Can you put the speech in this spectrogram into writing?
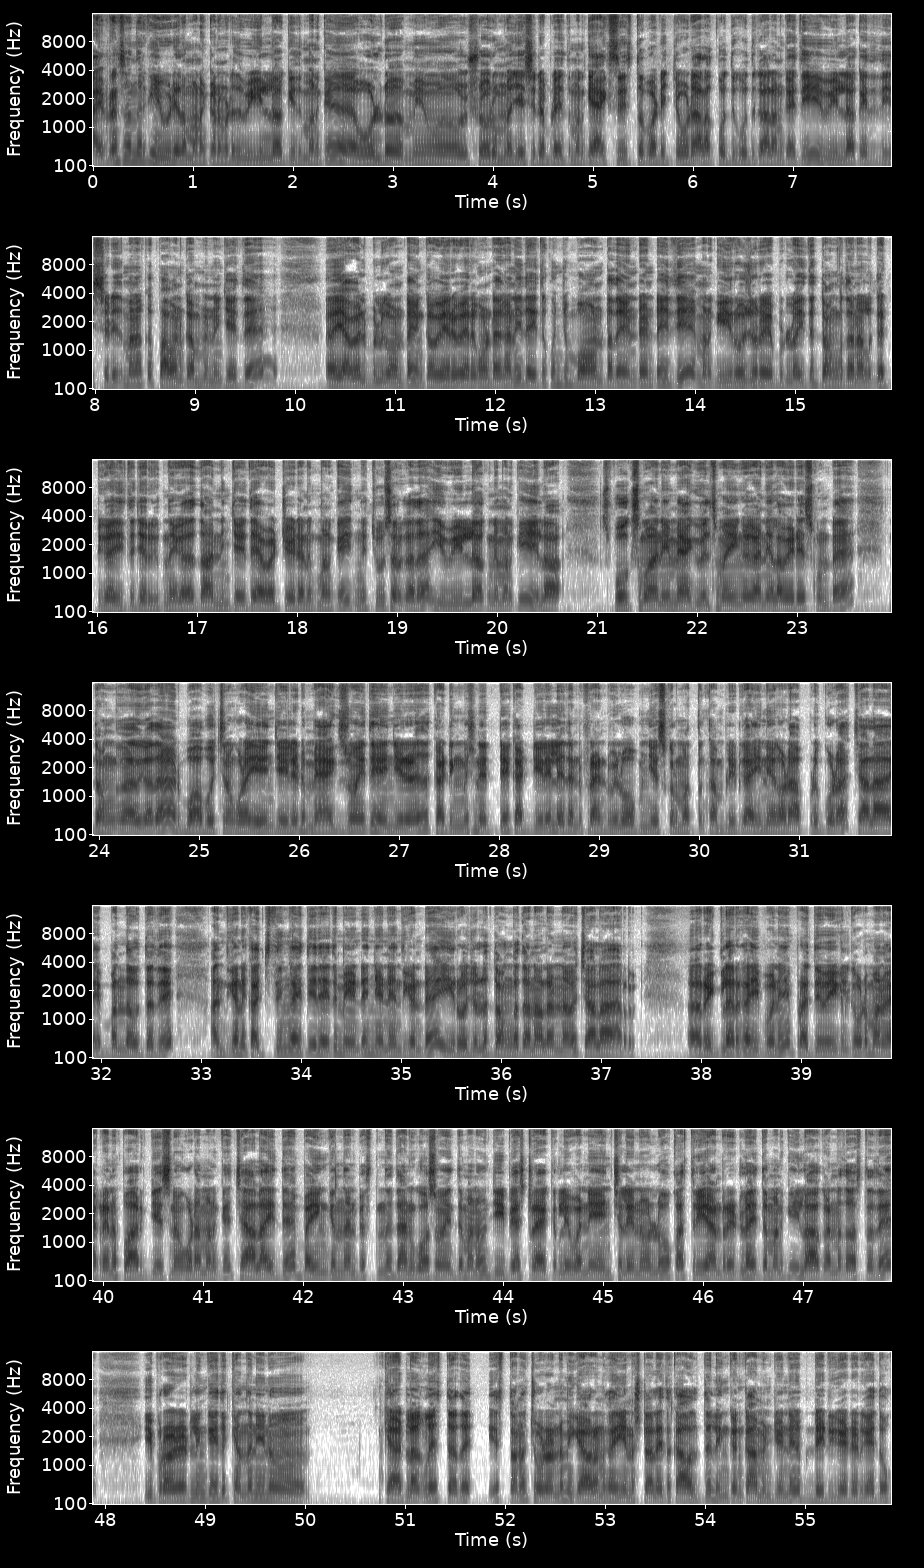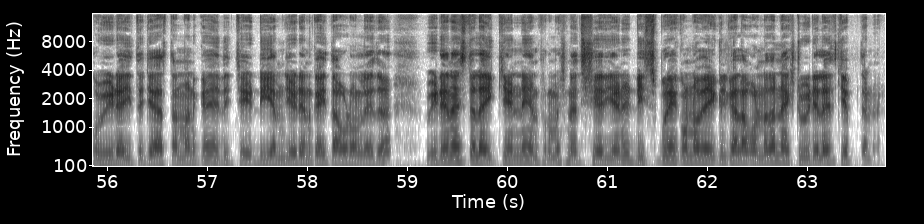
Hi friends అందరికీ ఈ వీడియోలో మనకు కనబడేది వీళ్ళకి ఇది మనకి ఓల్డ్ మేము షోరూంలో చేసేటప్పుడు అయితే మనకి యాక్సరీస్తో పాటు ఇచ్చేవాడు. అలా కొద్ది కొద్ది కాలానికి అయితే వీళ్ళకి అయితే తీసాడు ఇది మనకు పవన్ కంపెనీ నుంచి అయితే అవైలబుల్గా ఉంటాయి. ఇంకా వేరే వేరేగా ఉంటాయి. కానీ ఇదైతే కొంచెం బాగుంటుంది. ఏంటంటే ఇది మనకి ఈ రోజు రేపటిలో అయితే దొంగతనాలు గట్టిగా అయితే జరుగుతున్నాయి కదా. దాని నుంచి అయితే అవాయిడ్ చేయడానికి మనకి ఇంకా చూసారు కదా ఈ వీళ్ళకి మనకి ఇలా స్పోక్స్ కానీ మ్యాగ్వెల్స్ మయంగా కానీ ఇలా వేడేసుకుంటే దొంగ కాదు కదా అటు బాబు వచ్చినా కూడా ఏం చేయలేడు. మ్యాక్సిమం అయితే ఏం చేయలేదు. కటింగ్ మిషన్ ఎట్టే కట్ చేయలేదు లేదంటే ఫ్రంట్ వీల్ ఓపెన్ చేసుకోవాలి మొత్తం కంప్లీట్గా అయినా కూడా అప్పుడు కూడా చాలా ఇబ్బంది అవుతుంది. అందుకని ఖచ్చితంగా అయితే ఇదైతే మెయింటైన్ చేయండి. ఎందుకంటే ఈ రోజుల్లో దొంగతనాలు అన్నవి చాలా రెగ్యులర్గా అయిపోయి ప్రతి వెహికల్కి కూడా మనం ఎక్కడైనా పార్క్ చేసినా కూడా మనకి చాలా అయితే భయం కింద అనిపిస్తుంది. దానికోసం అయితే మనం జీపీఎస్ ట్రాకర్లు ఇవన్నీ వేయించలేని వాళ్ళు ఒక త్రీ హండ్రెడ్లో అయితే మనకి ఈ లాక్ అన్నది వస్తుంది. ఈ ప్రోడక్ట్ లింక్ అయితే కింద నేను క్యాటలాగ్లో ఇస్తుంది ఇస్తాను. చూడండి మీకు ఎవరైనా ఇన్స్టాల్ అయితే కావాలితే లింక్ అని కామెంట్ చేయండి. డెడికేటెడ్గా అయితే ఒక వీడియో అయితే చేస్తాను మనకి. ఇది డిఎం చేయడానికి అయితే అవడం లేదు. వీడియోని అయితే లైక్ చేయండి ఇన్ఫర్మేషన్ అయితే షేర్ చేయండి. డిస్ప్లే ఉన్న వెహికల్కి ఎలా ఉండదో నెక్స్ట్ వీడియోలో అయితే చెప్తాను.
